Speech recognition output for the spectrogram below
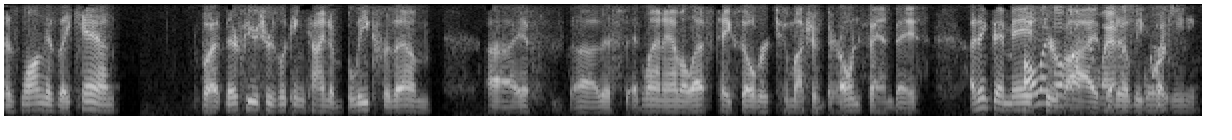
as long as they can. But their future is looking kind of bleak for them uh, if uh, this Atlanta MLS takes over too much of their own fan base. I think they may All I know about survive, but it'll be sports- quite meaningless.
